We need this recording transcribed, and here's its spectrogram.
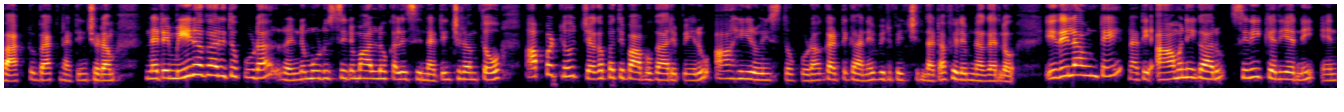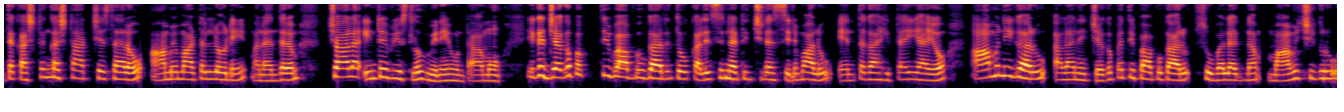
బ్యాక్ టు బ్యాక్ నటించడం. నటి మీనా గారితో కూడా రెండు మూడు సినిమాల్లో కలిసి నటించడంతో అప్పట్లో జగపతి బాబు గారి పేరు ఆ హీరోయిన్స్తో కూడా గట్టిగానే వినిపించిందట ఫిలిం నగర్లో ఇదిలా ఉంటే నటి ఆమని గారు సినీ కెరియర్ని ఎంత కష్టంగా స్టార్ట్ చేశారో ఆమె మాటల్లోనే మనందరం చాలా ఇంటర్వ్యూస్లో వినే ఉంటాము. ఇక జగపతి బాబు గారితో కలిసి నటించిన సినిమాలు ఎంతగా హిట్ అయ్యాయో ఆమని గారు అలానే జగపతి బాబు గారు శుభలగ్నం మావి చిగురు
